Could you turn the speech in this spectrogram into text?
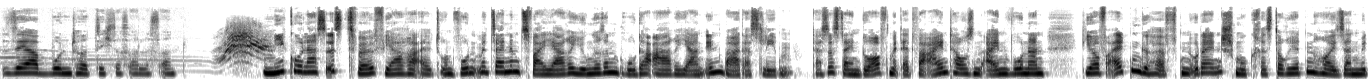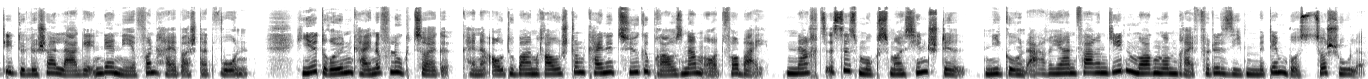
Sehr bunt hört sich das alles an. Nikolas ist zwölf Jahre alt und wohnt mit seinem zwei Jahre jüngeren Bruder Arian in Badersleben. Das ist ein Dorf mit etwa 1000 Einwohnern, die auf alten Gehöften oder in schmuckrestaurierten Häusern mit idyllischer Lage in der Nähe von Halberstadt wohnen. Hier dröhnen keine Flugzeuge, keine Autobahn rauscht und keine Züge brausen am Ort vorbei. Nachts ist es mucksmäuschenstill. Nico und Arian fahren jeden Morgen um dreiviertel sieben mit dem Bus zur Schule.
